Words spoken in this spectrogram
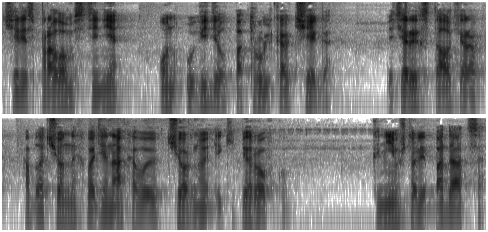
через пролом в стене, он увидел патруль ковчега, пятерых сталкеров, облаченных в одинаковую черную экипировку. К ним, что ли, податься?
